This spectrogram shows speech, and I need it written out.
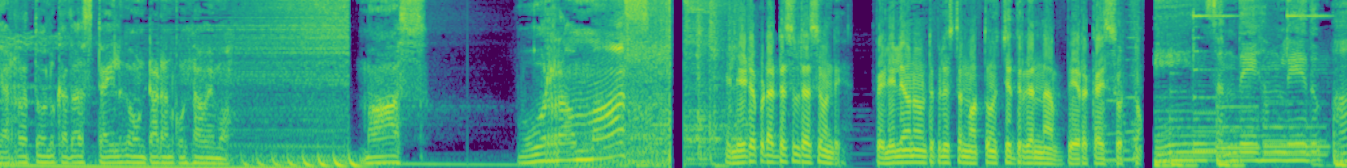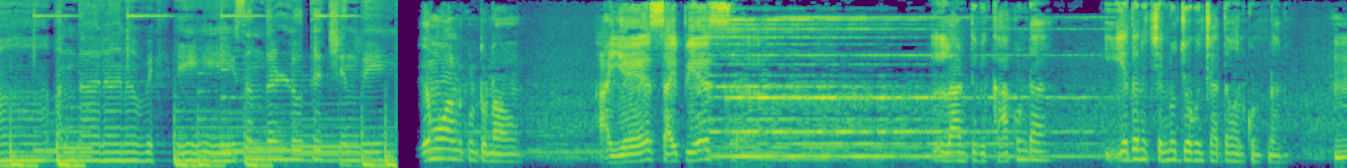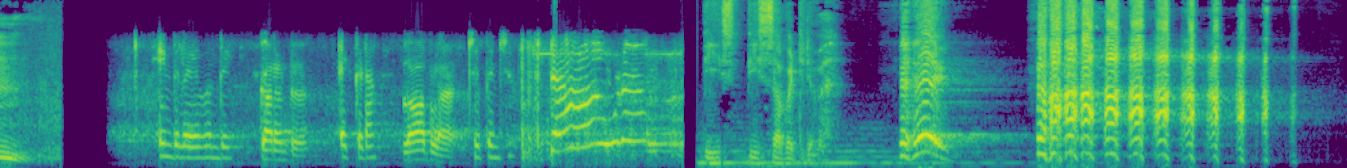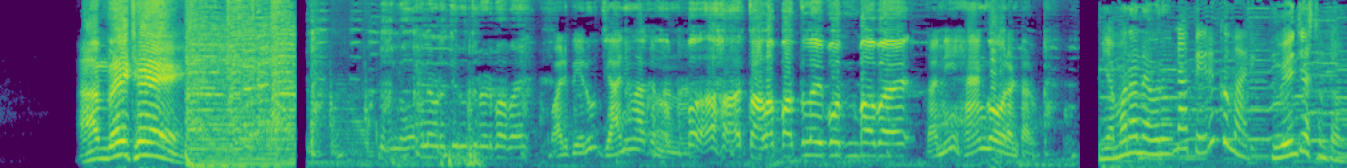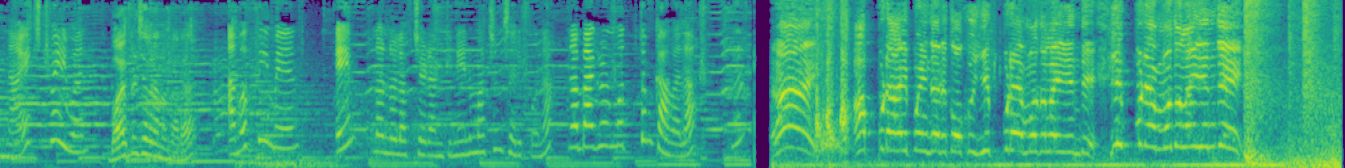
ఎర్రతోలు కదా స్టైల్గా ఉంటాడు అనుకుంటున్నావేమో మాస్. ఊర్రా మాస్. వెళ్ళేటప్పుడు అడ్రస్లు రాసివ్వండి పెళ్ళిలో ఏమైనా ఉంటే పిలుస్తాను. మొత్తం వచ్చేద్దరు కన్నా బీరకాయ సొట్టం. ఏం సందేహం లేదు ఆ అందాల నవ్వే. ఈ సందళ్ళు తెచ్చింది. ఏమో అనుకుంటున్నావు? IAS IPS? లాంటివి కాకుండా ఏదైనా చిన్న ఉద్యోగం చేద్దాం అనుకుంటున్నాను. ఇందులో ఏముంది? కరెంట్? ఎక్కడ? లోపల. చూపించు. పీస్ పీసా పెట్టినవా ఐఎమ్ వెయిటింగ్ వాడి పేరు జానివాకర్ నాన్న. తల బద్దలైపోతుంది బాబాయ్. దాన్ని హ్యాంగ్ ఓవర్ అంటారు ఎవరు? నా పేరు కుమారి. నువ్వేం చేస్తుంటావు? నా ట్వంటీ వన్. బాయ్ ఫ్రెండ్స్ ఎవరైనా ఉన్నారా ఐమ్ ఫీమేల్ ఏం? నన్ను లవ్ చేయడానికి నేను మాత్రం సరిపోనా? నా బ్యాక్గ్రౌండ్ మొత్తం కావాలా? అప్పుడే అయిపోయింది అనుకోకు ఇప్పుడే మొదలయ్యింది. ఇప్పుడే మొదలయ్యింది.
